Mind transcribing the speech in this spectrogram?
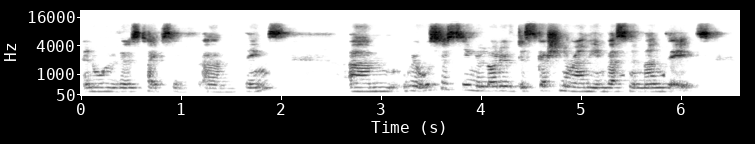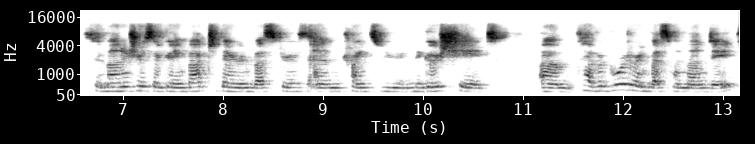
and all of those types of um, things. Um, we're also seeing a lot of discussion around the investment mandates. So managers are going back to their investors and trying to negotiate um, to have a broader investment mandate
